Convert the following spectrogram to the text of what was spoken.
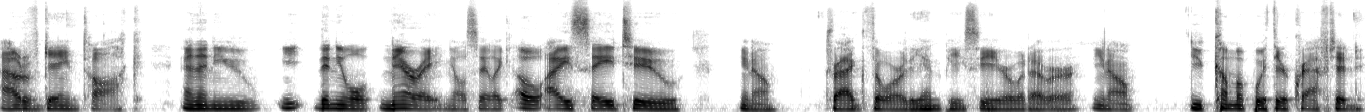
out of game talk, and then you then you'll narrate and you'll say like, oh, I say to, you know, drag Thor, the NPC or whatever, you know, you come up with your crafted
